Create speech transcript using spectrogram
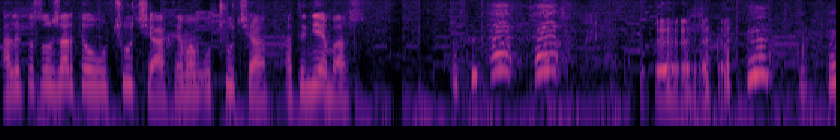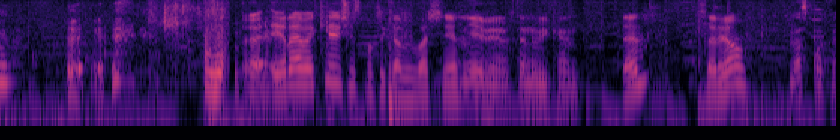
ale to są żarty o uczuciach. Ja mam uczucia, a ty nie masz. Ej, Remek, kiedy się spotykamy właśnie? Nie wiem, w ten weekend. Ten? Serio? No spoko.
